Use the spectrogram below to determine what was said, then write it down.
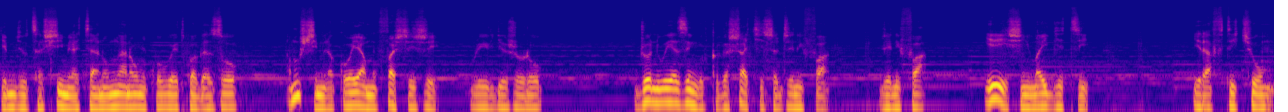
Yabyutse ashimira cyane umwana w'umukobwa witwaga Zo amushimira kuba yamufashije muri iryo joro. John we yazengurukaga ashakisha Jennifer. Jennifer yirishe inyuma y'igiti. Yari afite icyuma.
